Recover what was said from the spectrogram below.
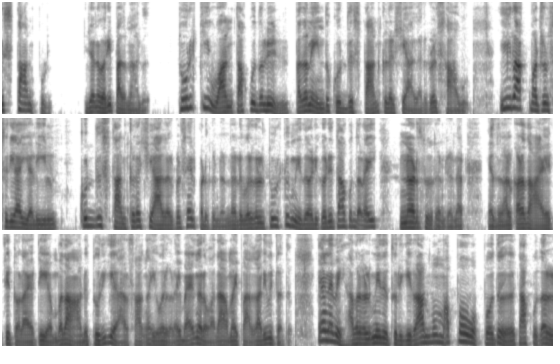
இஸ்தான்புல் ஜனவரி பதினாலு. துருக்கி வான் தாக்குதலில் பதினைந்து குர்திஸ்தான் கிளர்ச்சியாளர்கள் சாவு. ஈராக் மற்றும் சிரியா எல்லையில் குர்திஸ்தான் கிளர்ச்சியாளர்கள் செயல்படுகின்றனர் இவர்கள் துருக்கி மீது அடிக்கடி தாக்குதலை நடத்துகின்றனர். இதனால் கடந்த ஆயிரத்தி தொள்ளாயிரத்தி எண்பதாம் ஆண்டு துருக்கி அரசாங்கம் இவர்களை பயங்கரவாத அமைப்பாக அறிவித்தது. எனவே அவர்கள் மீது துருக்கி இராணுவம் அப்போ அப்போது தாக்குதல்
